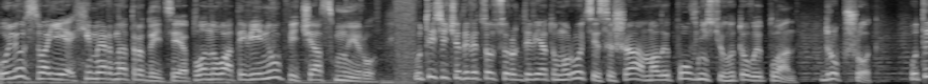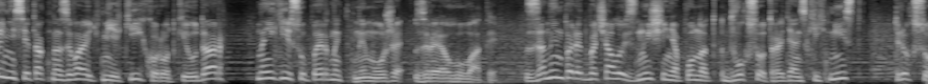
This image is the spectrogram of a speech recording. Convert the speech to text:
У людства є хімерна традиція планувати війну під час миру. У 1949 році США мали повністю готовий план дропшот. У тенісі так називають м'який короткий удар, на який суперник не може зреагувати. За ним передбачалось знищення понад 200 радянських міст, 300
